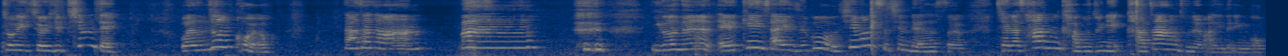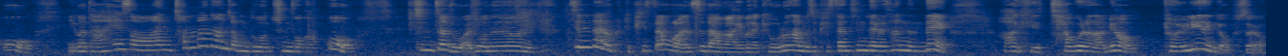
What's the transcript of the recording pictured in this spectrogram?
저희 저희 집 침대 완전 커요. 짜자잔! 빵 이거는 LK 사이즈고 시몬스 침대 샀어요. 제가 산 가구 중에 가장 돈을 많이 들인 거고 이거 다 해서 한 천만 원 정도 준 것 같고 진짜 좋아요. 저는 침대를 그렇게 비싼 걸 안 쓰다가 이번에 결혼하면서 비싼 침대를 샀는데 아 이게 자고 일어나면 결리는 게 없어요.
